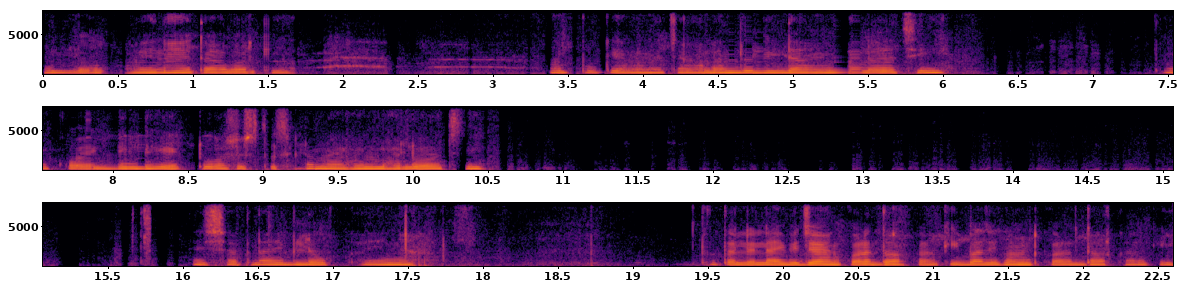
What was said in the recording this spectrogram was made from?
লোক হয় না এটা আবার কি? আপু কেমন আছে? আলহামদুলিল্লাহ, আমি ভালো আছি। তো কয়েকদিন থেকে একটু অসুস্থ ছিলাম, এখন ভালো আছি। এসব লাইভ লোক খাই না। তো তাহলে লাইভে জয়েন করার দরকার কি? বাজে কমেন্ট করার দরকার কি?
